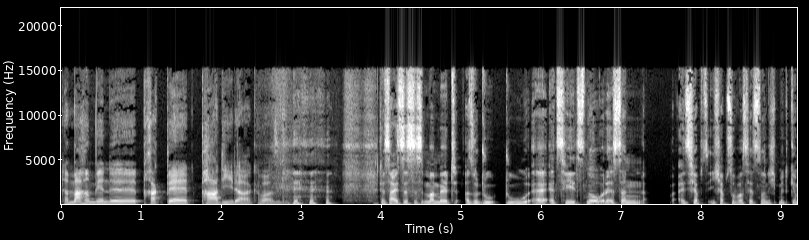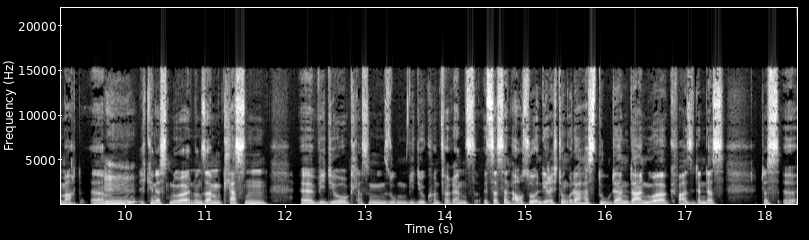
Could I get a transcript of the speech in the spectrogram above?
Dann machen wir eine Prackpad-Party da quasi. das heißt, es ist immer mit, also du, du äh, erzählst nur oder ist dann also ich habe ich hab sowas jetzt noch nicht mitgemacht. Ähm, mhm. Ich kenne das nur in unserem Klassen-Video, äh, Klassen-Zoom-Videokonferenz. Ist das dann auch so in die Richtung oder hast du dann da nur quasi dann das, das äh,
